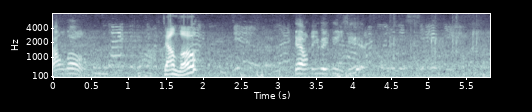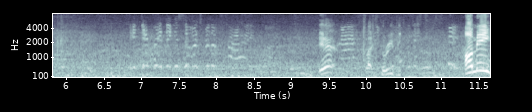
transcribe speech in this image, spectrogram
Down low. Down low? Yeah, on the UAV. You see it? Yeah. Like three people. On me.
